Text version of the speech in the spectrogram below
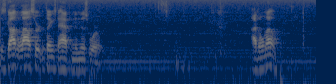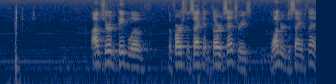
does God allow certain things to happen in this world? I don't know. I'm sure the people of the first and second and third centuries wondered the same thing.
